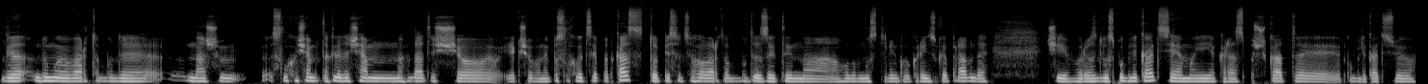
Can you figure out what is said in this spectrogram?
я думаю, варто буде нашим слухачам та глядачам нагадати, що якщо вони послухають цей подкаст, то після цього варто буде зайти на головну сторінку Української правди чи в розділ з публікаціями і якраз пошукати публікацію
